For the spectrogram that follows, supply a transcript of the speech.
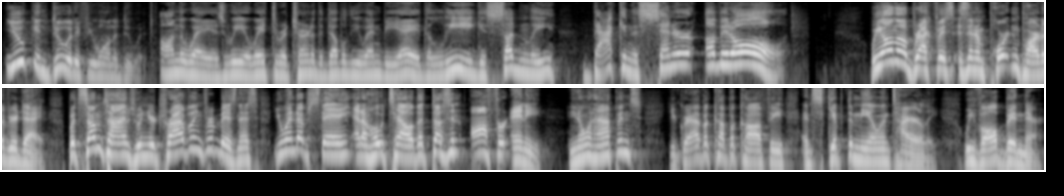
You can do it if you want to do it. On the way, as we await the return of the WNBA, the league is suddenly back in the center of it all. We all know breakfast is an important part of your day, but sometimes when you're traveling for business, you end up staying at a hotel that doesn't offer any. You know what happens? You grab a cup of coffee and skip the meal entirely. We've all been there.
